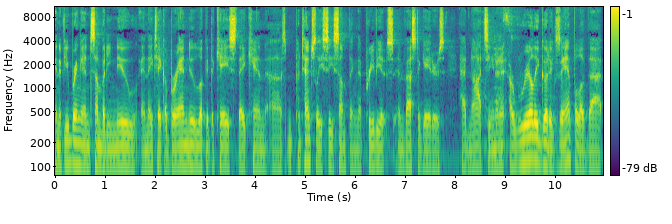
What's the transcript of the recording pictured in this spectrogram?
and if you bring in somebody new and they take a brand new look at the case, they can uh, potentially see something that previous investigators had not seen. Yes. And a really good example of that.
